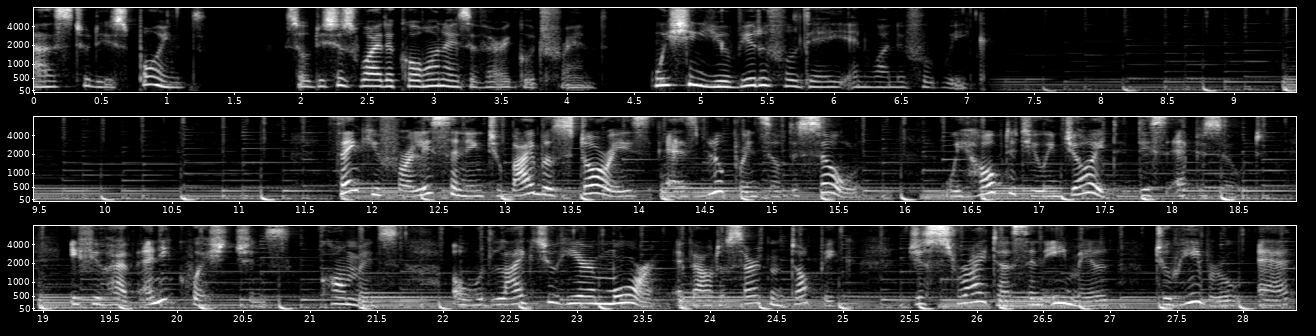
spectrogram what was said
us to this point. So this is why the corona is a very good friend. Wishing you a beautiful day and wonderful week. Thank you for listening to Bible stories as blueprints of the soul. We hope that you enjoyed this episode. If you have any questions, comments, or would like to hear more about a certain topic, just write us an email to Hebrew at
